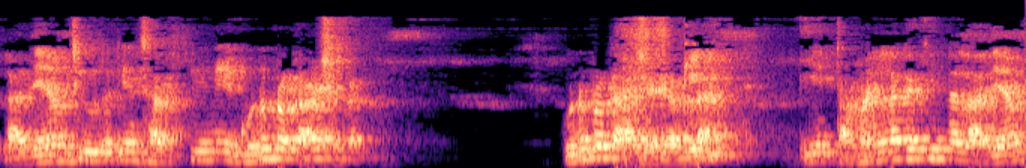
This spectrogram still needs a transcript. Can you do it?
ලදයන් සිවුරකින් සතුට වීමේ ගුණ ප්‍රකාශ කරනවා. ගුණ ප්‍රකාශ කරලා ඒ තමන් ළඟ තියෙන ලදයන්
